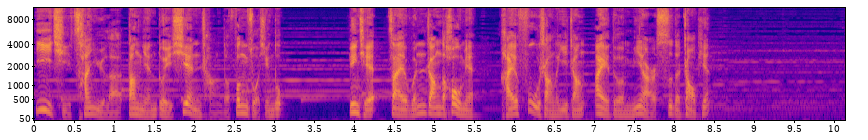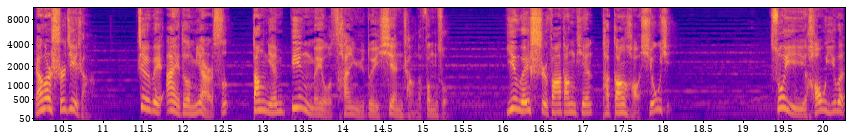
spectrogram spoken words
一起参与了当年对现场的封锁行动，并且在文章的后面还附上了一张艾德米尔斯的照片。然而，实际上，这位艾德米尔斯当年并没有参与对现场的封锁，因为事发当天他刚好休息。所以，毫无疑问，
